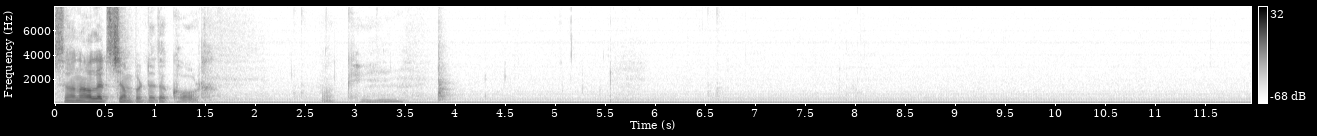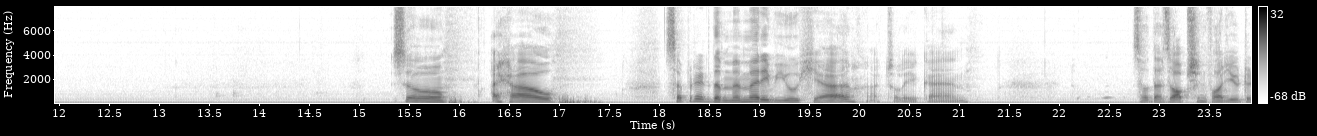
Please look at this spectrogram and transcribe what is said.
so now let's jump into the code. So I have separated the memory view here. Actually you can so there's option for you to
